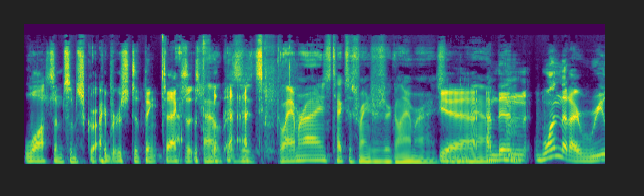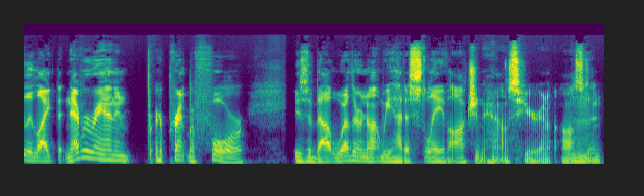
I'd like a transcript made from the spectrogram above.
lost some subscribers to Think Texas. for oh, because it's glamorized. Texas Rangers are glamorized. Yeah. And then Hmm. one that I really liked that never ran in print before is about whether or not we had a slave auction house here in Austin.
